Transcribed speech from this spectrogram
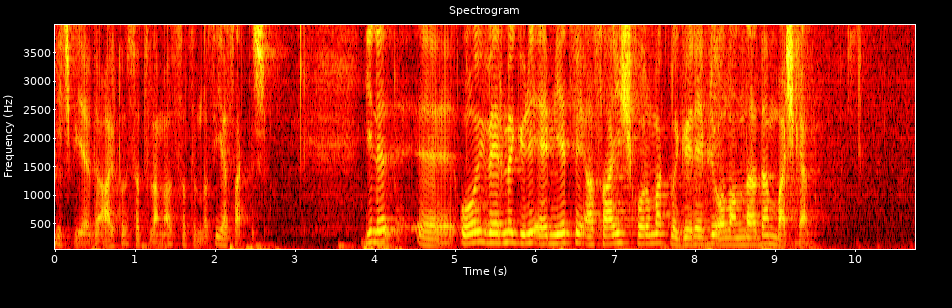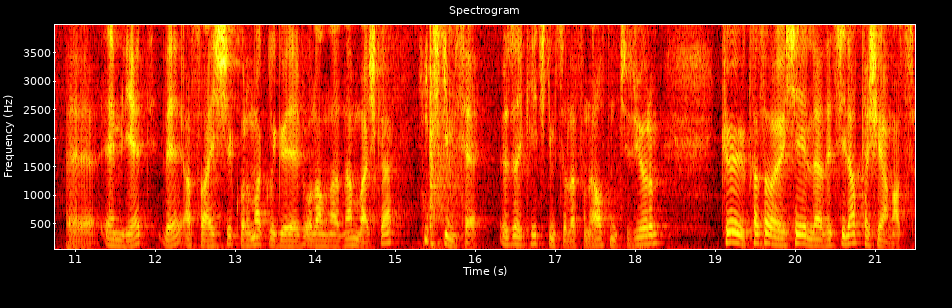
hiçbir yerde alkol satılamaz, satılması yasaktır. Yine e, oy verme günü emniyet ve asayiş korumakla görevli olanlardan başka e, emniyet ve asayişi korumakla görevli olanlardan başka hiç kimse, özellikle hiç kimse lafını altını çiziyorum, köy, kasaba ve şehirlerde silah taşıyamaz.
